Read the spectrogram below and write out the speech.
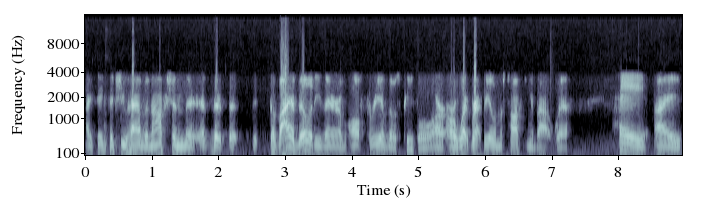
I think that you have an option there. The, the, the viability there of all three of those people are, are what Bret Bielema was talking about with, hey, I,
